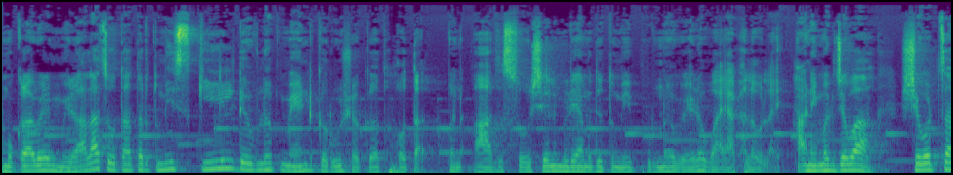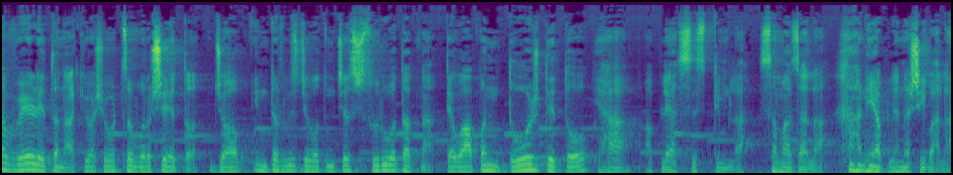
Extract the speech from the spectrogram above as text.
मोकळा वेळ मिळालाच होता तर तुम्ही स्किल डेव्हलपमेंट करू शकत होता पण आज सोशल मीडियामध्ये तुम्ही पूर्ण वेळ वाया घालवलाय. आणि मग जेव्हा शेवटचा वेळ येतो ना किंवा शेवटचं वर्ष येतं जॉब इंटरव्ह्यूज जेव्हा तुमचे सुरू होतात ना तेव्हा आपण दोष देतो ह्या आपल्या सिस्टीमला समाजाला आणि आपल्या नशिबाला.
